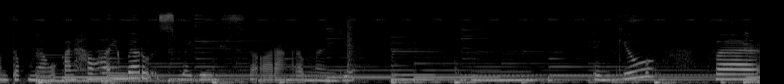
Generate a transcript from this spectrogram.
untuk melakukan hal-hal yang baru sebagai seorang remaja hmm, thank you for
